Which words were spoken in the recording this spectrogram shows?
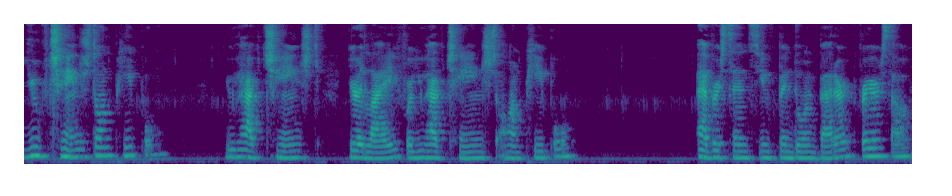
you've changed on people, you have changed your life, or you have changed on people ever since you've been doing better for yourself.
